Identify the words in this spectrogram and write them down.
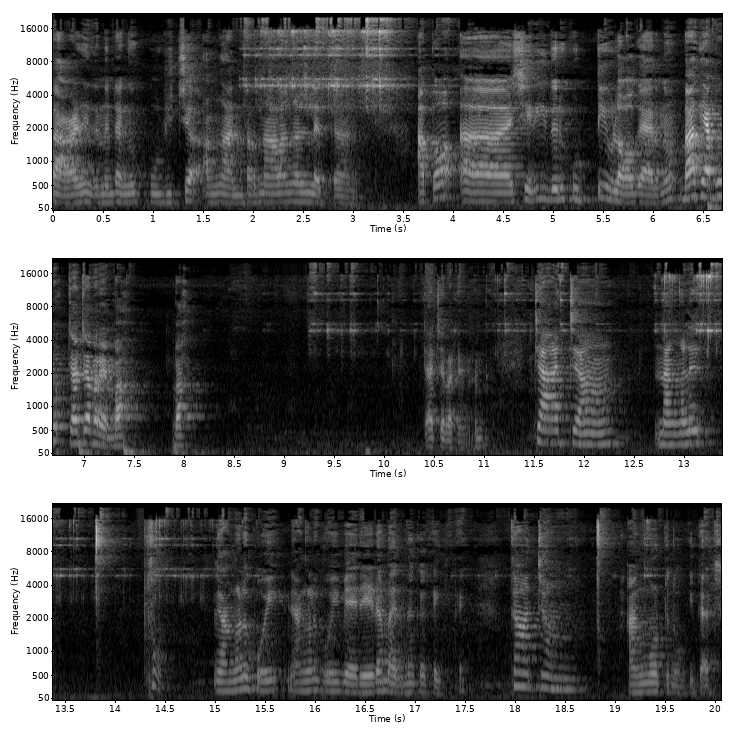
താഴെ ഇരുന്നിട്ട് അങ്ങ് കുഴിച്ച് അങ്ങ് അന്തർനാളങ്ങളിൽ എത്തുകയാണ്. അപ്പോൾ ശരി ഇതൊരു കുട്ടി വ്ളോഗായിരുന്നു ബാക്കി അപ്പോൾ ചാറ്റ പറയാം ബാ. ടാറ്റ പറയണം. ടാറ്റ ഞങ്ങൾ ഞങ്ങൾ പോയി ഞങ്ങൾ പോയി വരയുടെ മരുന്നൊക്കെ കഴിക്കട്ടെ. ടാറ്റ അങ്ങോട്ട് നോക്കി ടാറ്റ.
